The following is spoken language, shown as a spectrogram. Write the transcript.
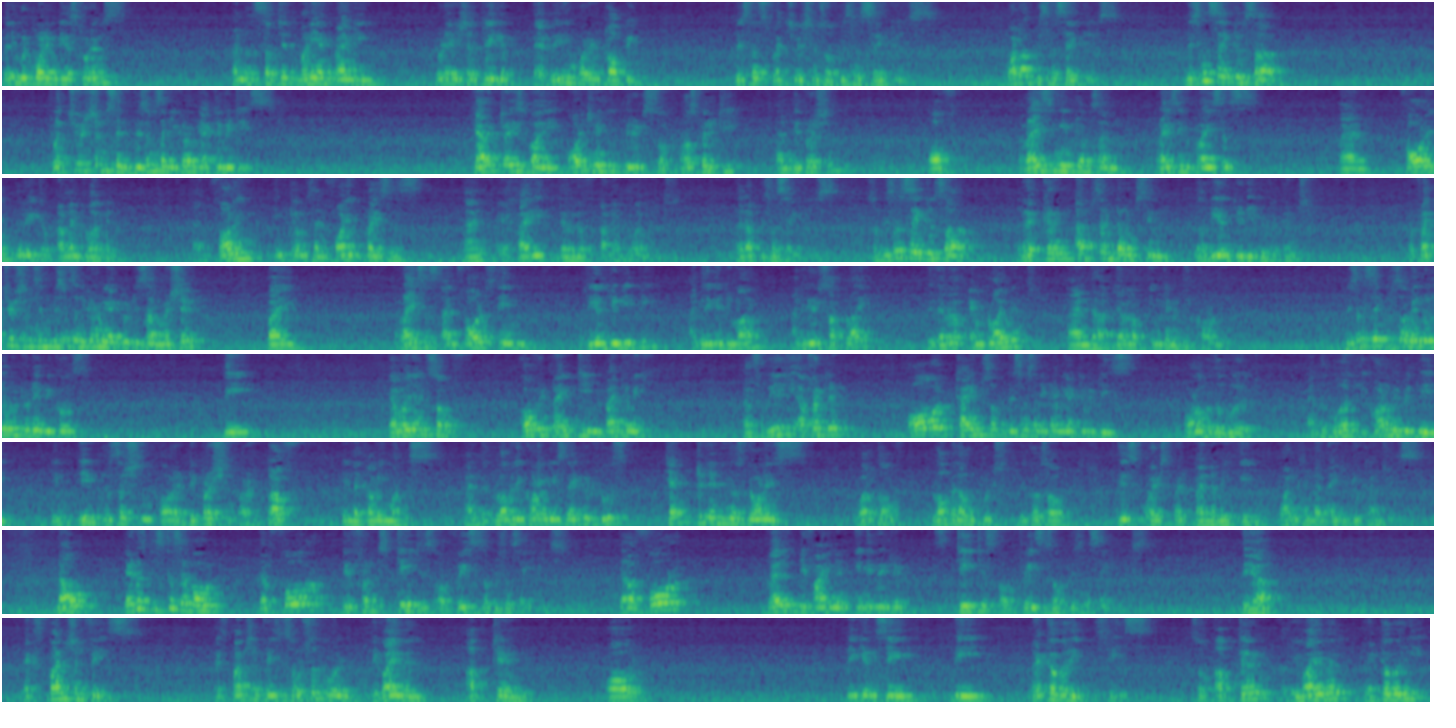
Very good morning, dear students. Under the subject money and banking, today I shall take a, a very important topic business fluctuations or business cycles. What are business cycles? Business cycles are fluctuations in business and economic activities characterized by alternating periods of prosperity and depression, of rising incomes and rising prices, and fall in the rate of unemployment, and falling incomes and falling prices, and a high level of unemployment. There are business cycles. So business cycles are recurrent ups and downs in the real GDP of a country. The fluctuations in business and economic activities are measured by rises and falls in real GDP, aggregate demand, aggregate supply, the level of employment, and the level of income in the economy. Business cycles are very relevant today because the emergence of COVID-19 pandemic has really affected all kinds of business and economic activities all over the world. And the world economy will be in deep recession or a depression or a trough in the coming months. And the global economy is likely to lose 10 trillion US dollars worth of global output because of this widespread pandemic in 192 countries. Now, let us discuss about the four different stages or phases of business cycles. There are four well-defined and integrated stages or phases of business cycles. They are expansion phase. Expansion phase is also called revival, upturn, or we can say the recovery phase. So upturn, revival, recovery,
